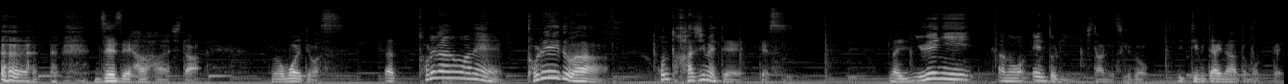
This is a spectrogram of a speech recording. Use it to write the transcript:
ぜいぜいハーハーした覚えてます。トレランはね、トレイルは本当初めてです。ゆえにあのエントリーしたんですけど行ってみたいなと思って。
